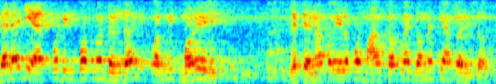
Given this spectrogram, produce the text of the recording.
દાદાજી એક્સપોર્ટ ઇમ્પોર્ટ નો ધંધાની પરમિટ મળેલી. એટલે તેના પર એ લોકો માલ સપ્લાય ગમે ત્યાં કરી શકે.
